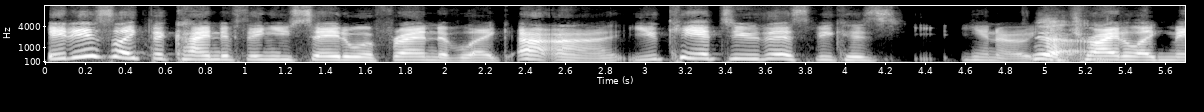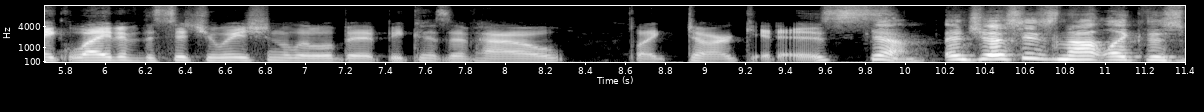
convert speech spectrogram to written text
it is like the kind of thing you say to a friend of like uh-uh you can't do this because you know Yeah. you try to like make light of the situation a little bit because of how like dark it is yeah. And Jesse's not like this,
